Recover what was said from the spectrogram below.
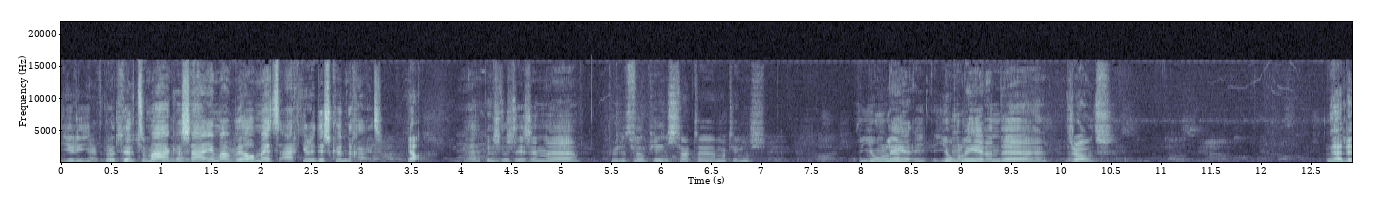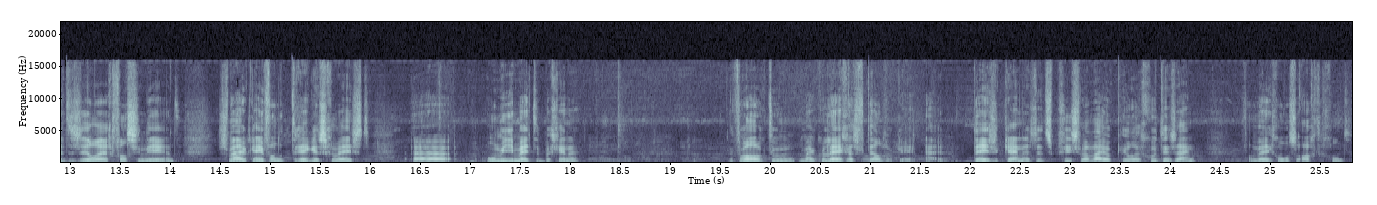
jullie product te maken, zei je, maar wel met eigenlijk jullie deskundigheid. Ja, Hè? Dus het is een, eh, Kun je dat filmpje instarten, Martinez? een jongleer, jonglerende drones. Ja, dit is heel erg fascinerend. Het is mij ook een van de triggers geweest eh, om hiermee te beginnen. Vooral ook toen mijn collega's vertelden, oké, eh, deze kennis, dit is precies waar wij ook heel erg goed in zijn, vanwege onze achtergrond.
